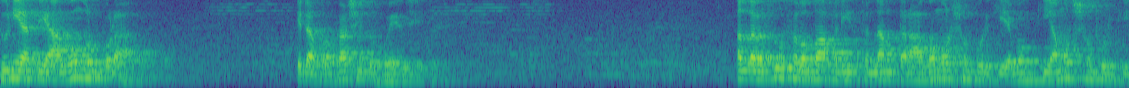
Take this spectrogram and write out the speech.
দুনিয়াতে আগমন করা, এটা প্রকাশিত হয়েছে। আল্লাহ রসুল সাল্লাহ আলী সাল্লাম তার আগমন সম্পর্কে এবং কিয়ামত সম্পর্কে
